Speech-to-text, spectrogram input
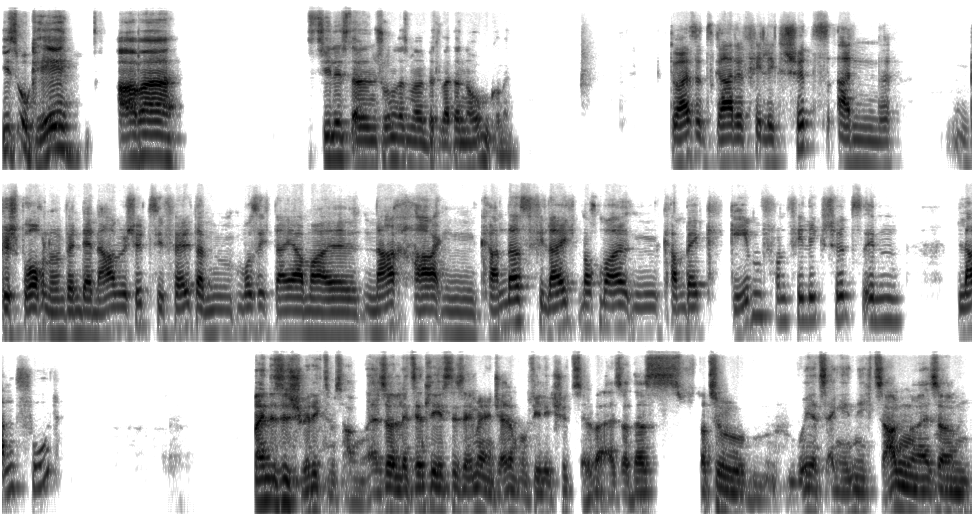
ist okay, aber das Ziel ist dann schon, dass wir ein bisschen weiter nach oben kommen. Du hast jetzt gerade Felix Schütz angesprochen und wenn der Name Schützi fällt, dann muss ich da ja mal nachhaken. Kann das vielleicht nochmal ein Comeback geben von Felix Schütz in Landshut? Nein, das ist schwierig zu sagen. Also letztendlich ist das ja immer eine Entscheidung von Felix Schütz selber. Also das dazu will ich jetzt eigentlich nichts sagen. Also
